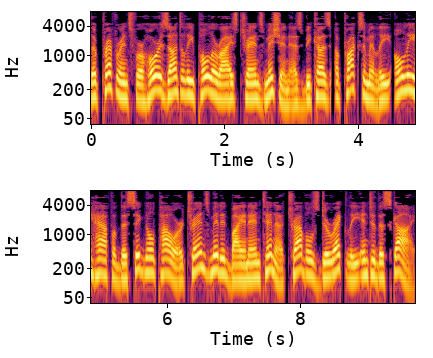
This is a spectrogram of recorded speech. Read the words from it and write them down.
The preference for horizontally polarized transmission is because approximately only half of the signal power transmitted by an antenna travels directly into the sky,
